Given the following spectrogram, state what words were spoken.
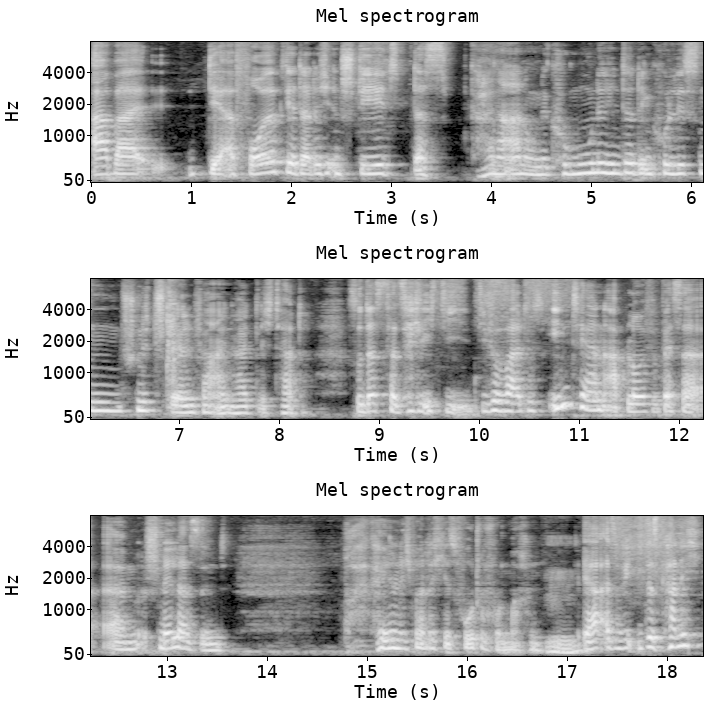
Aber der Erfolg, der dadurch entsteht, dass, keine Ahnung, eine Kommune hinter den Kulissen Schnittstellen vereinheitlicht hat, so dass tatsächlich die, die verwaltungsinternen Abläufe besser, ähm, schneller sind. Boah, kann ich noch nicht mal ein richtiges Foto von machen. Mhm. Ja, also wie, das kann ich,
